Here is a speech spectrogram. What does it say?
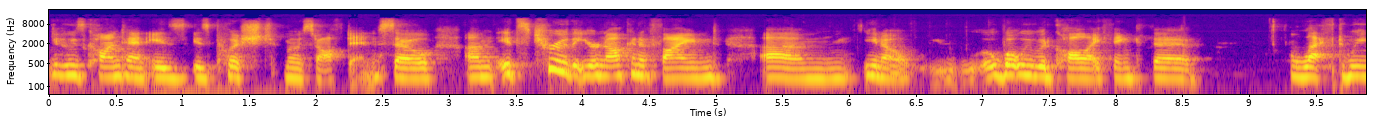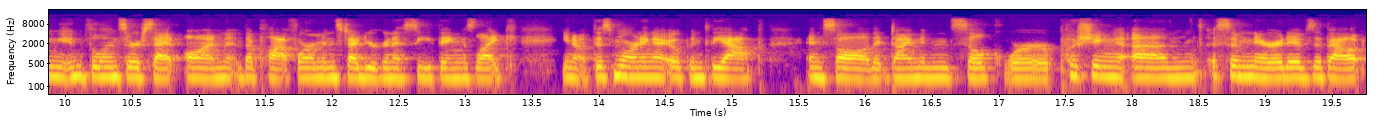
whose content is is pushed most often. So um, it's true that you're not going to find, um, you know, what we would call, I think, the left wing influencer set on the platform. Instead, you're going to see things like, you know, this morning I opened the app and saw that Diamond and Silk were pushing um, some narratives about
